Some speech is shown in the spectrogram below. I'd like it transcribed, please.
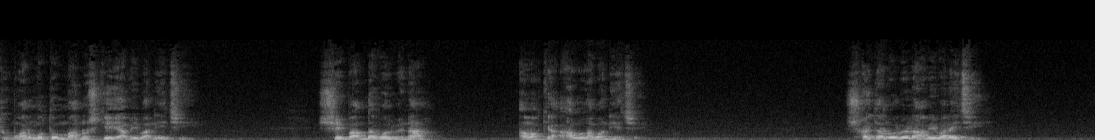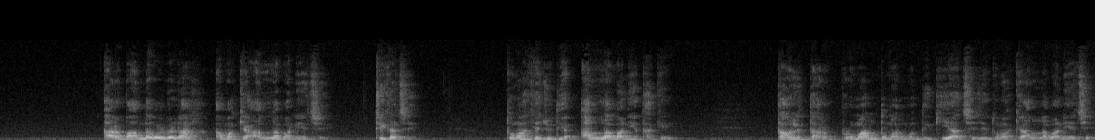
তোমার মতো মানুষকে আমি বানিয়েছি। সে বান্দা বলবে, না, আমাকে আল্লাহ বানিয়েছে। শয়তান বলবে, না, আমি বানিয়েছি আর বান্দা বলবে, না, আমাকে আল্লাহ বানিয়েছে। ঠিক আছে। তোমাকে যদি আল্লাহ বানিয়ে থাকে, তাহলে তার প্রমাণ তোমার মধ্যে কি আছে যে তোমাকে আল্লাহ বানিয়েছে?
